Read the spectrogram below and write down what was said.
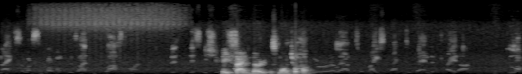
mate? So chopper. the problem? Because I, last time, this, this issue... He's saying, no, it's my chopper. We were allowed to race back to Bandit Trader, lock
